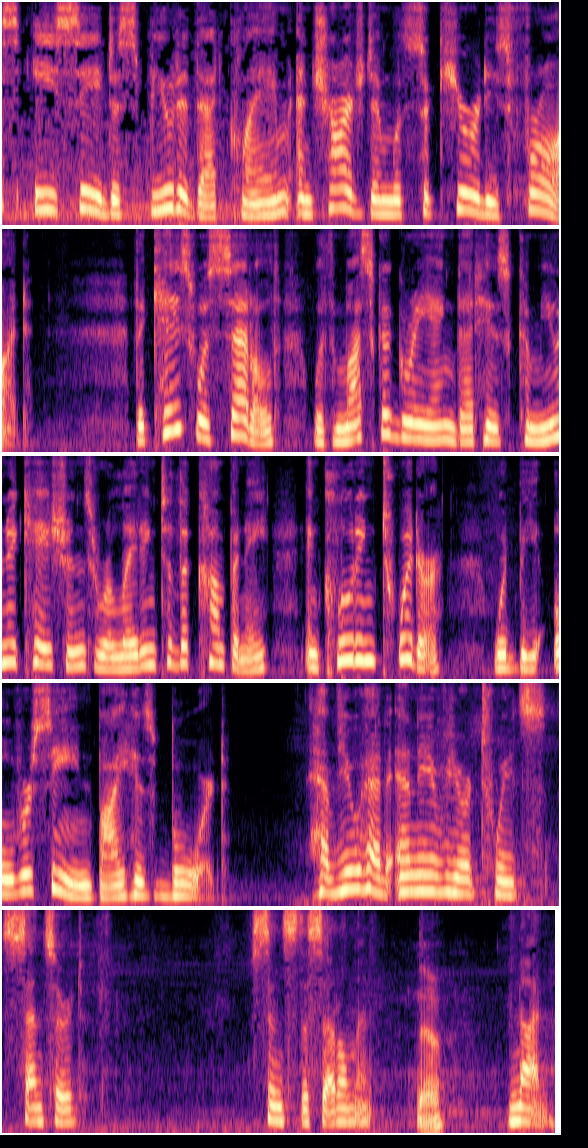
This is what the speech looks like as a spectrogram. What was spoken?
SEC disputed that claim and charged him with securities fraud. The case was settled with Musk agreeing that his communications relating to the company, including Twitter, would be overseen by his board. Have you had any of your tweets censored since the settlement? No? None.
